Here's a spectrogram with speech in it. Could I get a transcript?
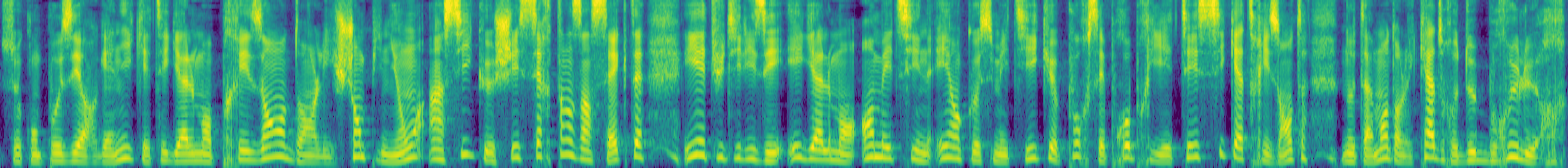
Ce composé organique est également présent dans les champignons ainsi que chez certains insectes et est utilisé également en médecine et en cosmétique pour ses propriétés cicatrisantes, notamment dans le cadre de brûlures.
